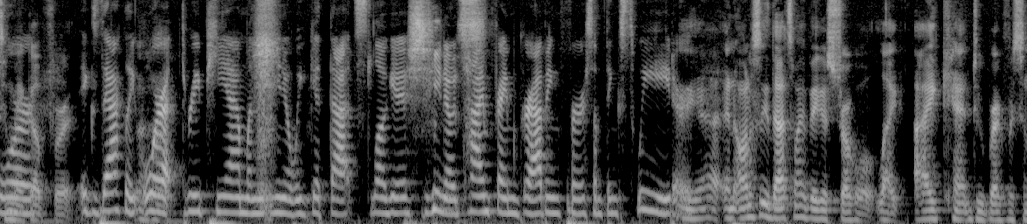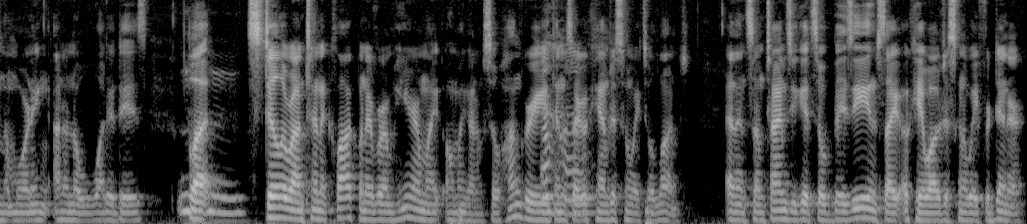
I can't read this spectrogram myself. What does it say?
to or make up for it. exactly or Uh-huh. at 3 p.m. when you know we get that sluggish, you know, time frame grabbing for something sweet or Yeah, and honestly, that's my biggest struggle. Like, I can't do breakfast in the morning. I don't know what it is. but- Mhm. still around 10 o'clock whenever i'm here i'm like oh my god i'm so hungry and then it's like Uh-huh. okay i'm just gonna wait till lunch and then sometimes you get so busy and it's like okay well i'm just gonna wait for dinner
